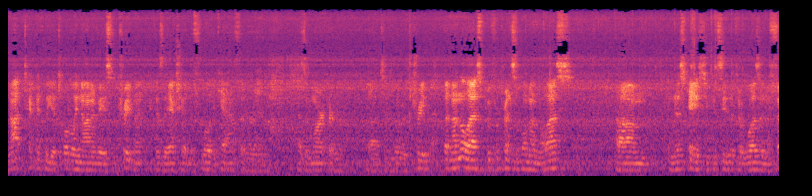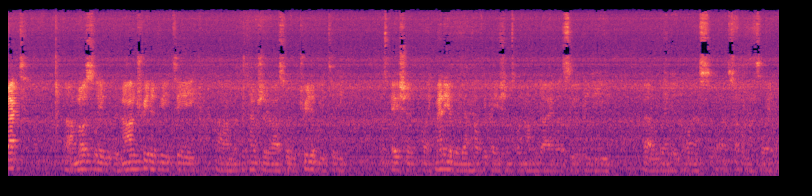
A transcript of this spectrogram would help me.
not technically a totally non-invasive treatment because they actually had to flow the catheter in as a marker uh, to deliver the treatment. But nonetheless, proof of principle nonetheless. Um, in this case, you can see that there was an effect, uh, mostly with the non-treated VT, um, but potentially also with treated VT. This patient, like many of the unhealthy patients, went on to die of COPD uh, related illness uh, several months later.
